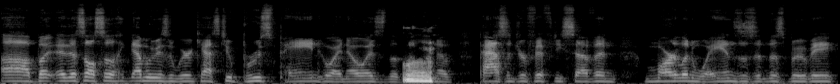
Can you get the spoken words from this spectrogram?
uh, but and it's also like that movie is a weird cast too. Bruce Payne, who I know is the villain of Passenger 57, Marlon Wayans is in this movie.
